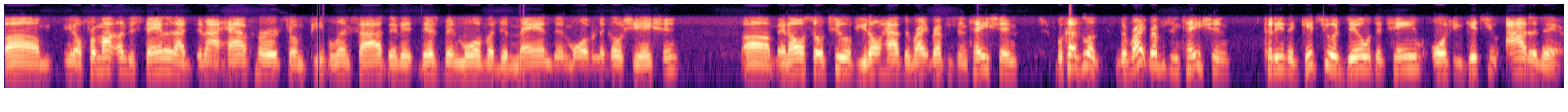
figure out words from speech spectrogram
Um, you know, from my understanding, I, and I have heard from people inside that it, there's been more of a demand and more of a negotiation. Um, and also, too, if you don't have the right representation, because look, the right representation could either get you a deal with the team or it can get you out of there.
